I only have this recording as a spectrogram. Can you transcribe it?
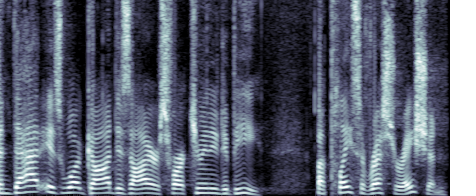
And that is what God desires for our community to be a place of restoration,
